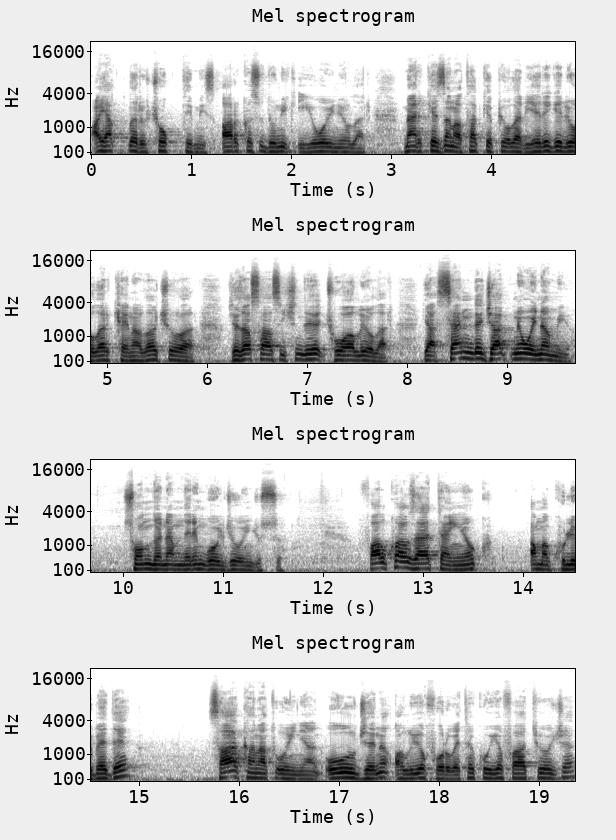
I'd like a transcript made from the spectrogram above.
Ayakları çok temiz, arkası dönük iyi oynuyorlar. Merkezden atak yapıyorlar, yeri geliyorlar, kenarda açıyorlar. Ceza sahası içinde çoğalıyorlar. Ya sen de Jack ne oynamıyor? Son dönemlerin golcü oyuncusu. Falcao zaten yok ama kulübede sağ kanat oynayan Oğulcan'ı alıyor forvete koyuyor Fatih Hoca.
